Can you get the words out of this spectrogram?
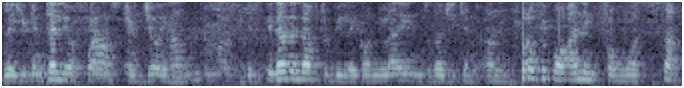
Like you can tell your friends Oh, to join. I'll. It's, it doesn't have to be like online so that you can earn. A lot of people are earning from WhatsApp.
